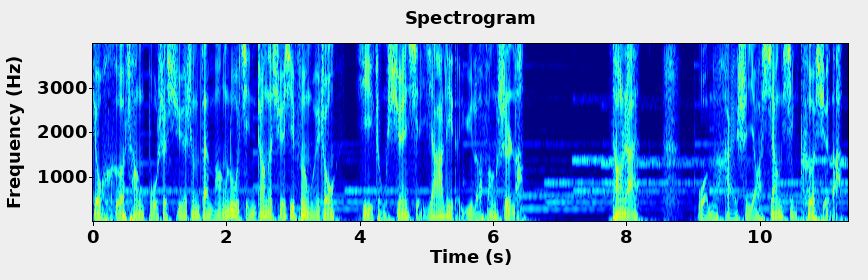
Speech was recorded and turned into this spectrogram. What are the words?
又何尝不是学生在忙碌紧张的学习氛围中一种宣泄压力的娱乐方式呢？当然，我们还是要相信科学的。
